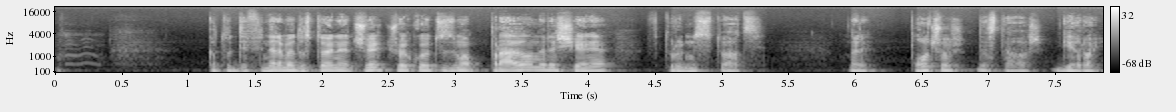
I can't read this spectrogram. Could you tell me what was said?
Като дефинираме достойния човек, човек, който взима правилни решения в трудни ситуации. Нали, почваш да ставаш герой.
